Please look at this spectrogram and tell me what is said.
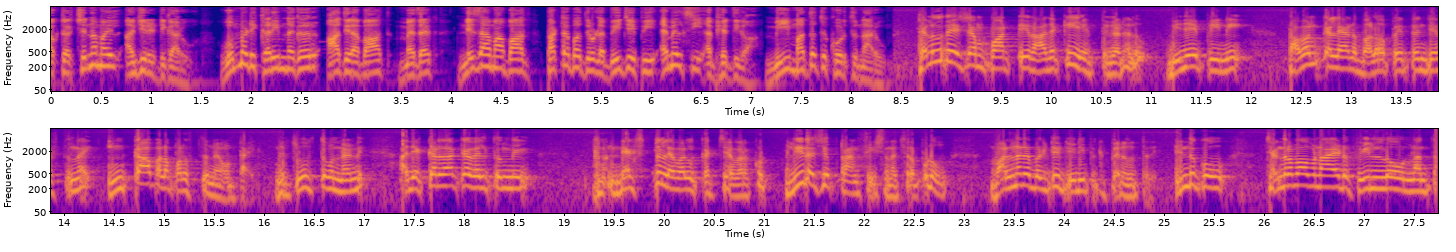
డాక్టర్ చిన్నమైల్ అంజిరెడ్డి గారు ఉమ్మడి కరీంనగర్ ఆదిలాబాద్ మెదక్ నిజామాబాద్ పట్టభద్రుల బీజేపీ ఎమ్మెల్సీ అభ్యర్థిగా మీ మద్దతు కోరుతున్నారు. తెలుగుదేశం పార్టీ రాజకీయ ఎత్తుగడలు బీజేపీని పవన్ కళ్యాణ్ బలోపేతం చేస్తున్నాయి ఇంకా బలపరుస్తూనే ఉంటాయి. మీరు చూస్తూ ఉండండి అది ఎక్కడి దాకా వెళ్తుంది? నెక్స్ట్ లెవెల్కి వచ్చే వరకు లీడర్షిప్ ట్రాన్సిషన్ వచ్చినప్పుడు వల్నరబిలిటీ టీడీపీకి పెరుగుతుంది. ఎందుకు? చంద్రబాబు నాయుడు ఫీల్డ్లో ఉన్నంత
